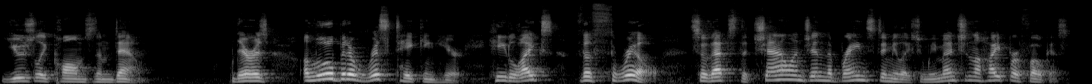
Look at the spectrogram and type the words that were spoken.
usually calms them down. There is a little bit of risk taking here. He likes the thrill. So that's the challenge and the brain stimulation. We mentioned the hyper focus,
